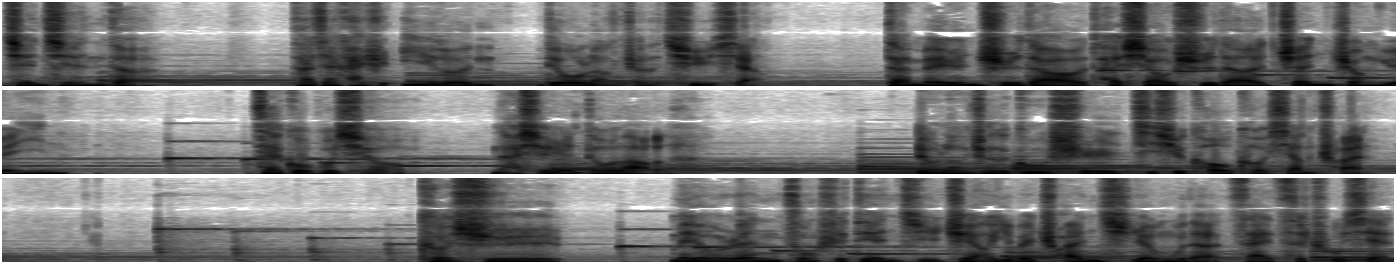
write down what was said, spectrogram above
渐渐的，大家开始议论流浪者的去向。但没人知道他消失的真正原因。再过不久，那些人都老了，流浪者的故事继续口口相传。可是，没有人总是惦记这样一位传奇人物的再次出现。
